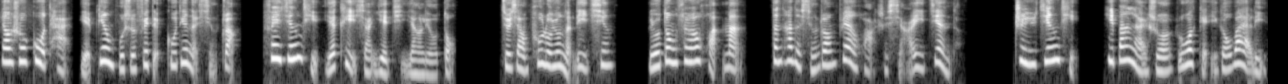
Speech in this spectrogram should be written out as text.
要说固态，也并不是非得固定的形状，非晶体也可以像液体一样流动，就像铺路用的沥青，流动虽然缓慢，但它的形状变化是显而易见的。至于晶体，一般来说，如果给一个外力，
